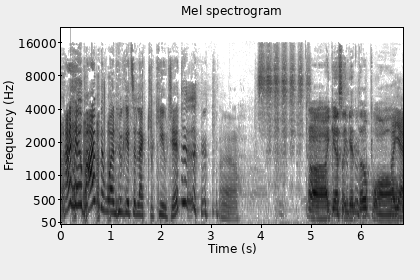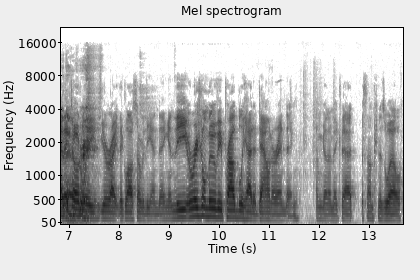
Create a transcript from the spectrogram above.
I hope I'm the one who gets electrocuted. oh. Oh, I guess I get the ball. but yeah they totally you're right they gloss over the ending and the original movie probably had a downer ending i'm gonna make that assumption as well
